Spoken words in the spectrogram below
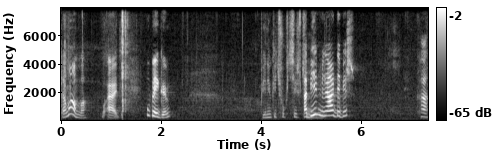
Tamam mı? Bu Erdil. Bu Begüm. Benimki çok çirkin. Ha bir mi? Nerede bir? Ha.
